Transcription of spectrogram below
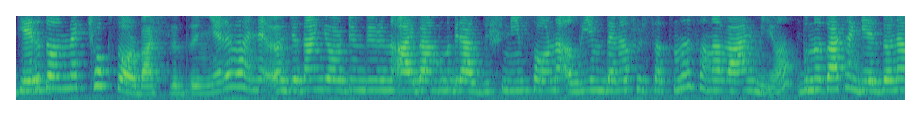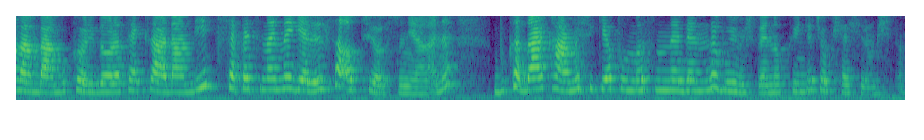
Geri dönmek çok zor başladığın yere ve hani önceden gördüğün bir ürünü ay ben bunu biraz düşüneyim sonra alayım deme fırsatını sana vermiyor. Buna zaten geri dönemem ben bu koridora tekrardan deyip sepetine ne gelirse atıyorsun yani. Bu kadar karmaşık yapılmasının nedeni de buymuş. Ben okuyunca çok şaşırmıştım.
